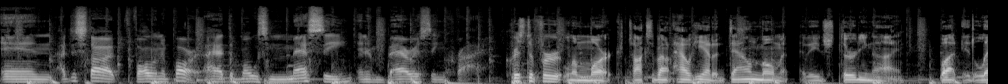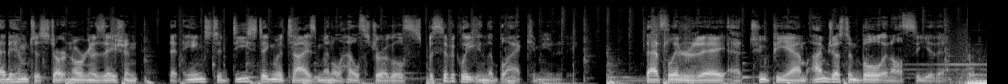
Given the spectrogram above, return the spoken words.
and I just started falling apart. I had the most messy and embarrassing cry. Christopher Lamarck talks about how he had a down moment at age 39, but it led him to start an organization that aims to destigmatize mental health struggles, specifically in the black community. That's later today at 2 p.m. I'm Justin Bull, and I'll see you then.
